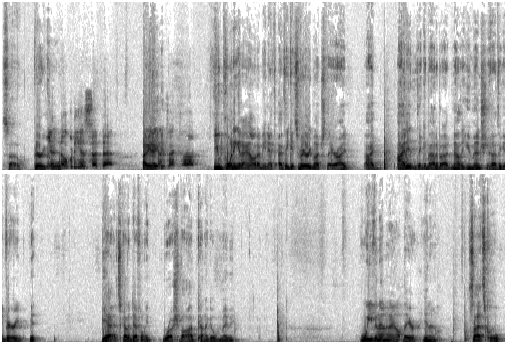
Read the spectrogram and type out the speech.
so very cool. Yeah, nobody has said that. I mean, In I, fact, uh, you pointing it out. I mean, I, I think it's very much there. I, I, I didn't think about it, but I, now that you mention it, I think it very, it, yeah, it's got a definitely rush vibe kind of going, maybe weaving in and out there, you know. So that's cool.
